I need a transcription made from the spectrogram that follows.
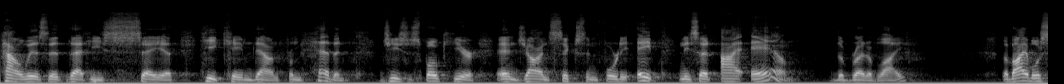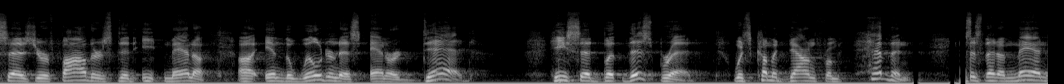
How is it that he saith he came down from heaven? Jesus spoke here in John 6 and 48, and he said, I am the bread of life. The Bible says, Your fathers did eat manna uh, in the wilderness and are dead. He said, But this bread, which cometh down from heaven, says that a man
